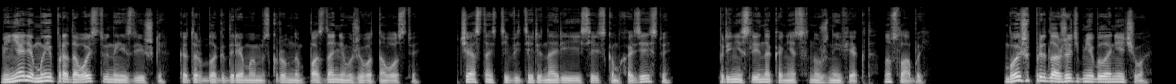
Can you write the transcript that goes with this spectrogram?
Меняли мы и продовольственные излишки, которые благодаря моим скромным познаниям в животноводстве, в частности, ветеринарии и сельском хозяйстве, принесли, наконец, нужный эффект, но слабый. Больше предложить мне было нечего.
